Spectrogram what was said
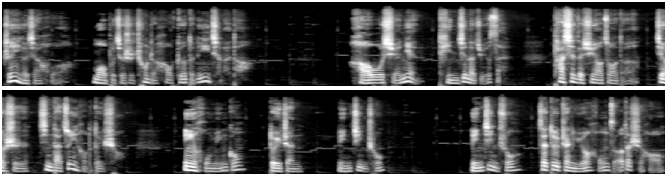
这个家伙莫不就是冲着浩哥的力气来的？毫无悬念，挺进了决赛。他现在需要做的就是近代最好的对手——令狐明宫对阵林静初。林静初在对阵宇文洪泽的时候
